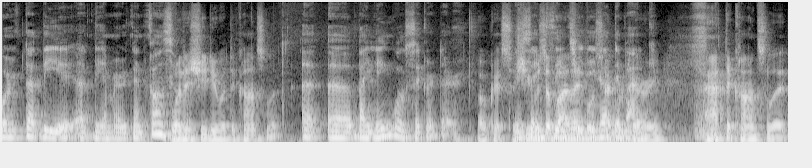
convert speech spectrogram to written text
worked at the at the American consulate. what did she do with the consulate? a, a bilingual secretary. Okay, so The she was a same thing she bilingual did at the secretary at the consulate.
